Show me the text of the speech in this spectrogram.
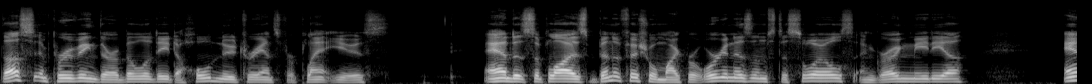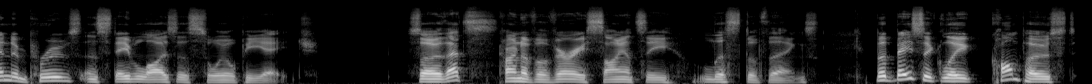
thus improving their ability to hold nutrients for plant use. And it supplies beneficial microorganisms to soils and growing media and improves and stabilizes soil pH. So that's kind of a very sciency list of things. But basically, compost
